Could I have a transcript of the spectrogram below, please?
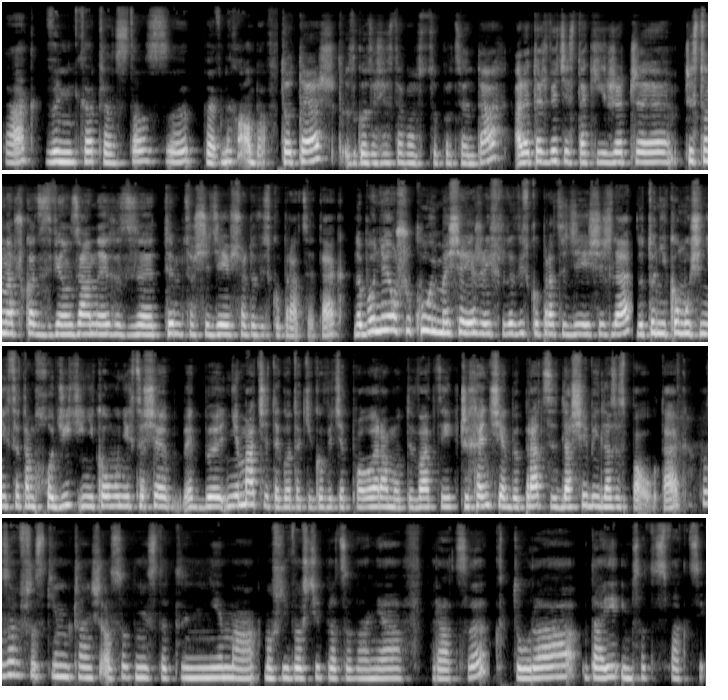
tak? Wynika często z pewnych obaw. To też zgodzę się z Tobą w 100%, ale też wiecie, z takich rzeczy, czysto na przykład związanych z tym, co się dzieje w środowisku pracy, tak? No bo nie oszukujmy się, jeżeli w środowisku pracy dzieje się źle, no to nikomu się nie chce tam chodzić i nikomu nie chce się, jakby nie macie tego takiego, wiecie, powera, motywacji, czy chęci jakby pracy dla siebie i dla zespołu, tak? Poza wszystkim część osób niestety nie ma możliwości pracowania w pracy, która daje im satysfakcję.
